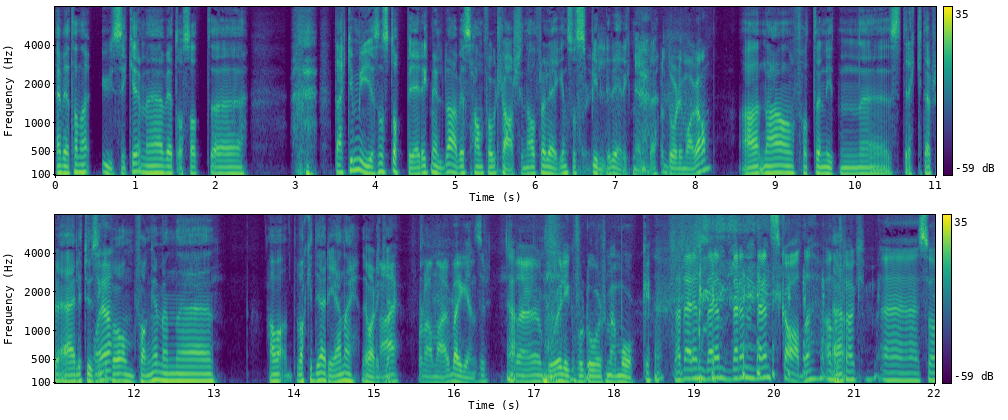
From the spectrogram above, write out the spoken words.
Jeg vet han er usikker, men jeg vet også at uh det er ikke mye som stopper Erik Mjelde. Hvis han får klarsignal fra legen, så spiller Erik Mjelde. Dårlig mage, han. Ja, nei, han har fått en liten eh, strekk der, tror jeg. Jeg er litt usikker oh, ja. på omfanget, men uh, han var, det var ikke diaré, nei. Det var det ikke. Nei, for han er jo bergenser. Ja. Så det går jo like fort over som ei måke. nei, det, er en, det, er en, det, er en, det er en skade av noe Ja. slag. Eh, så,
